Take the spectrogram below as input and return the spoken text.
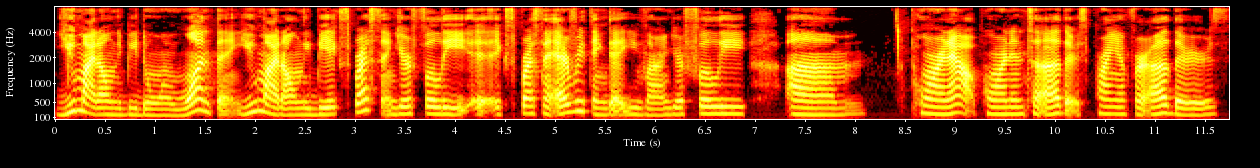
you might only be doing one thing. You might only be expressing. You're fully expressing everything that you learned. You're fully um pouring out, pouring into others, praying for others,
